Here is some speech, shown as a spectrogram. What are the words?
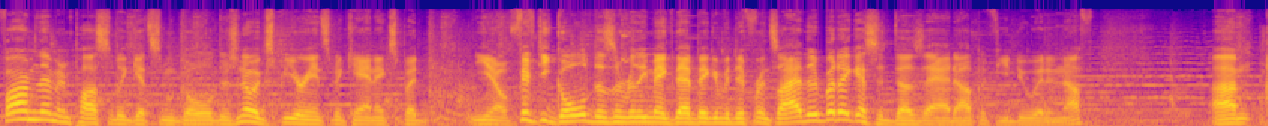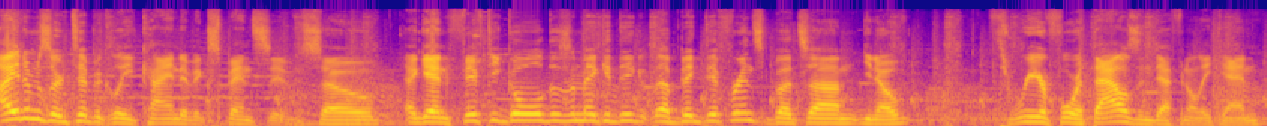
farm them and possibly get some gold. There's no experience mechanics, but you know, 50 gold doesn't really make that big of a difference either. But I guess it does add up if you do it enough. Um, items are typically kind of expensive, so again, 50 gold doesn't make a big, a big difference, but um, you know, three or 4,000 definitely can.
